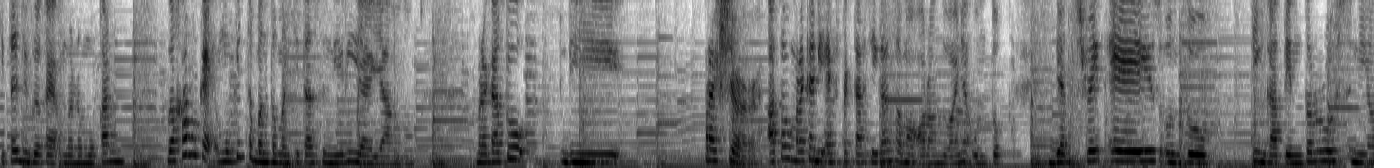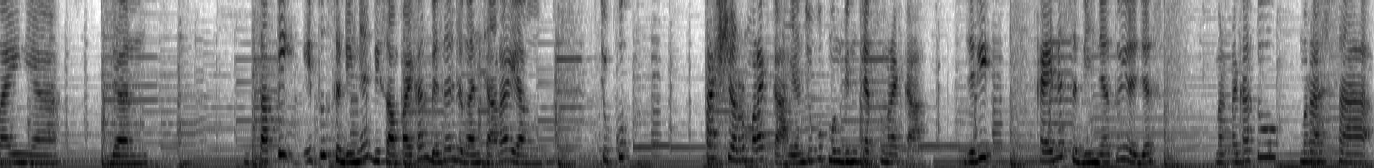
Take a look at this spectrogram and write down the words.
kita juga kayak menemukan bahkan kayak mungkin teman-teman kita sendiri ya yang mereka tuh di pressure atau mereka diekspektasikan sama orang tuanya untuk get straight A's, untuk tingkatin terus nilainya. Dan tapi itu sedihnya disampaikan biasanya dengan cara yang cukup pressure mereka, yang cukup menggencet mereka. Jadi kayaknya sedihnya tuh ya Jas, mereka tuh merasa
